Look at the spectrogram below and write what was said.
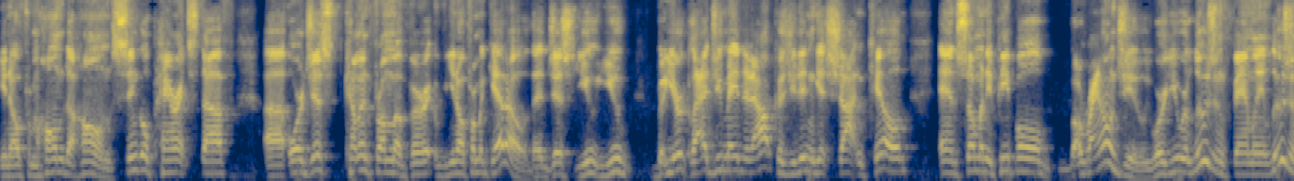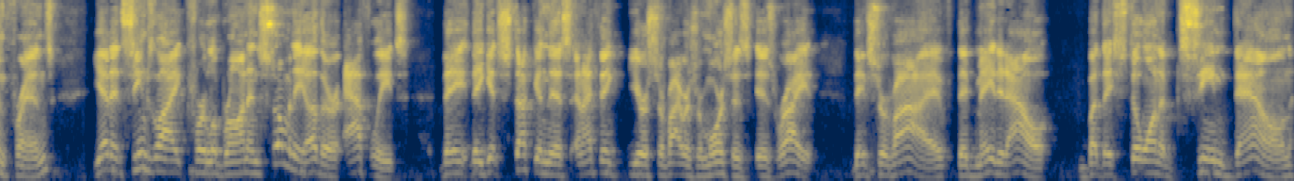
you know from home to home, single parent stuff, uh, or just coming from a very you know from a ghetto that just you you but you're glad you made it out because you didn't get shot and killed, and so many people around you where you were losing family and losing friends Yet it seems like for LeBron and so many other athletes, they they get stuck in this. And I think your survivor's remorse is, is right. They've survived, they've made it out, but they still want to seem down.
